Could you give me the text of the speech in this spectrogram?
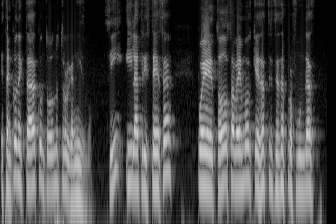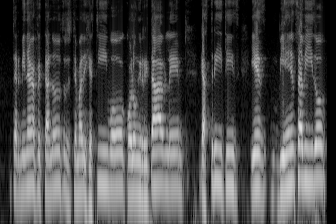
están conectadas con todo nuestro organismo, ¿sí? Y la tristeza, pues todos sabemos que esas tristezas profundas terminan afectando nuestro sistema digestivo, colon irritable, gastritis, y es bien sabido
